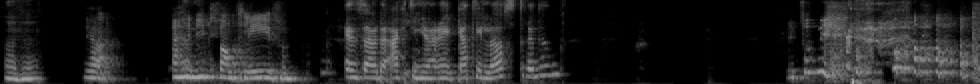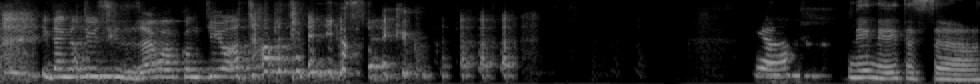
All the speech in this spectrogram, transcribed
Mm Ja. En geniet van het leven. En zou de 18-jarige Cathy luisteren dan? Ik weet dat niet. ik denk dat u misschien zegt, wat komt die uit hart mee zeggen? ja. Nee, nee, het is, uh,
